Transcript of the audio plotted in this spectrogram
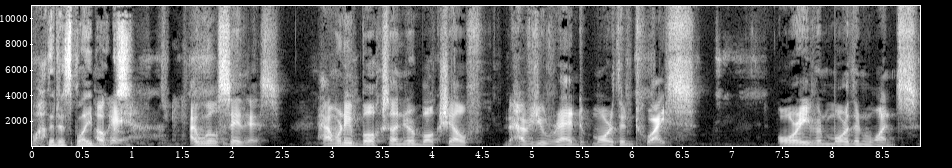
Well, The display books. Okay, books. I will say this: How many books on your bookshelf have you read more than twice, or even more than once?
